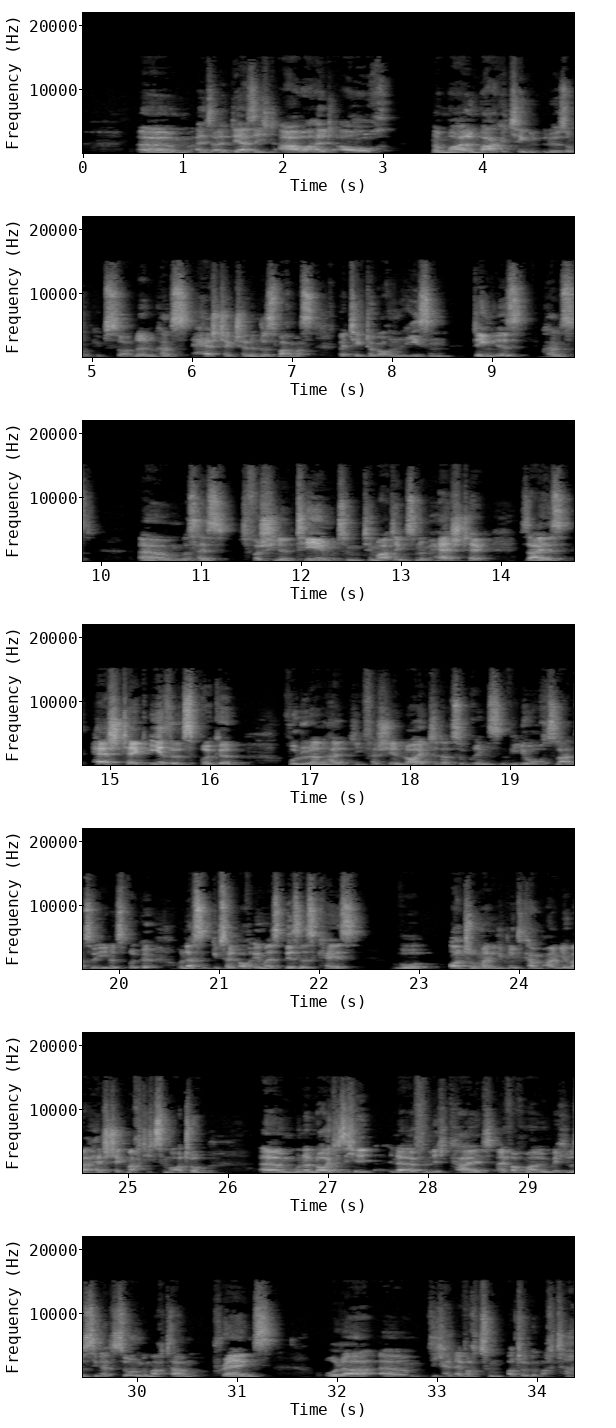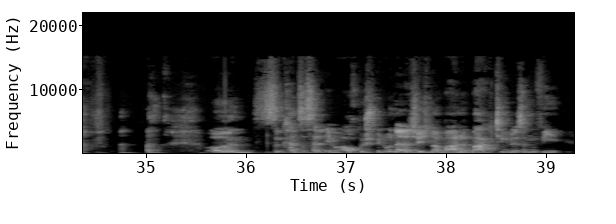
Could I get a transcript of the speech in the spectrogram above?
ähm, also als der Sicht, aber halt auch normale Marketinglösungen gibt's dort. Ne? Du kannst Hashtag-Challenges machen, was bei TikTok auch ein Riesending ist. Du kannst ähm, das heißt, zu verschiedenen Themen, zu Thematiken, zu einem Hashtag, sei es Hashtag Eselsbrücke, wo du dann halt die verschiedenen Leute dazu bringst, ein Video hochzuladen zur Eselsbrücke. Und das gibt's halt auch eben als Business Case, wo Otto, meine Lieblingskampagne war Hashtag mach dich zum Otto. Ähm, und dann Leute sich in der Öffentlichkeit einfach mal irgendwelche lustigen Aktionen gemacht haben, Pranks oder ähm, sich halt einfach zum Otto gemacht haben. und so kannst du es halt eben auch bespielen. Und dann natürlich normale Marketinglösungen wie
